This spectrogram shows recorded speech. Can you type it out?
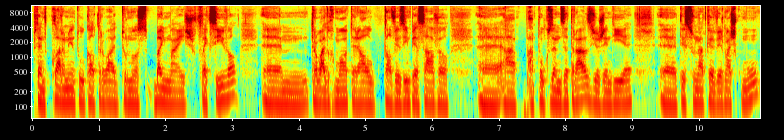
Portanto, claramente o local de trabalho tornou-se bem mais flexível. Um, ehm, o trabalho remoto era algo talvez impensável há, há poucos anos atrás e hoje em dia tem se tornado cada vez mais comum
